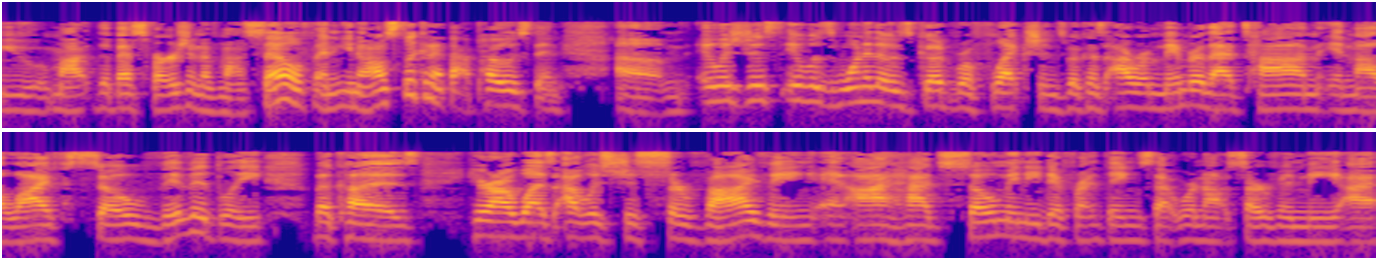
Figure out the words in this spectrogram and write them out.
to my, the best version of myself. And, you know, I was looking at that post and, um, it was just, it was one of those good reflections because I remember that time in my life so vividly because because here I was, I was just surviving and I had so many different things that were not serving me. I,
